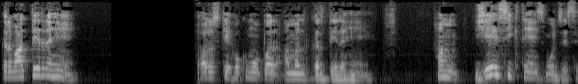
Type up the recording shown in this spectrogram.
کرواتے رہیں۔ اور اس کے حکموں پر عمل کرتے رہیں۔ ہم یہ سیکھتے ہیں اس معجزے سے۔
